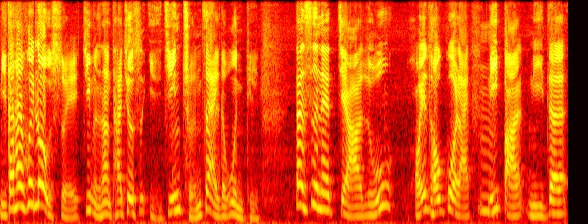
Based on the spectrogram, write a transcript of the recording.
你大概会漏水，基本上它就是已经存在的问题。但是呢，假如回头过来，你把你的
